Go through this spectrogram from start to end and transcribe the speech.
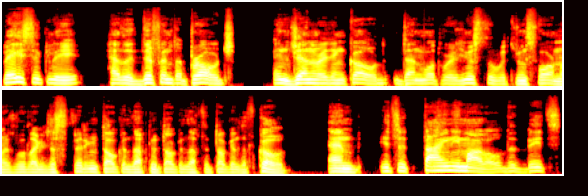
basically has a different approach in generating code than what we're used to with transformers, with like just fitting tokens after tokens after tokens of code. And it's a tiny model that beats,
